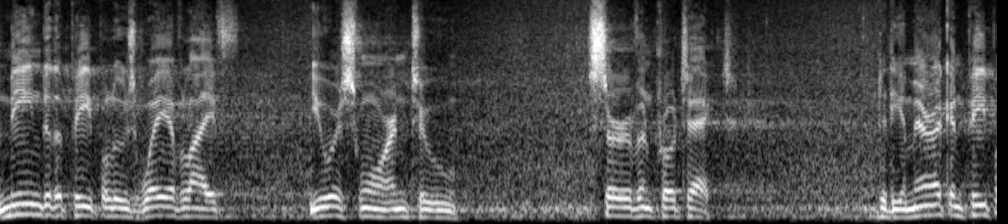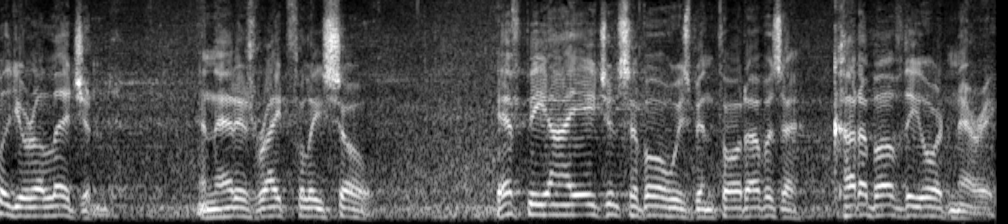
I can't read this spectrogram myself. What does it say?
mean to the people whose way of life you are sworn to serve and protect. To the American people, you're a legend, and that is rightfully so. FBI agents have always been thought of as a cut above the ordinary,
